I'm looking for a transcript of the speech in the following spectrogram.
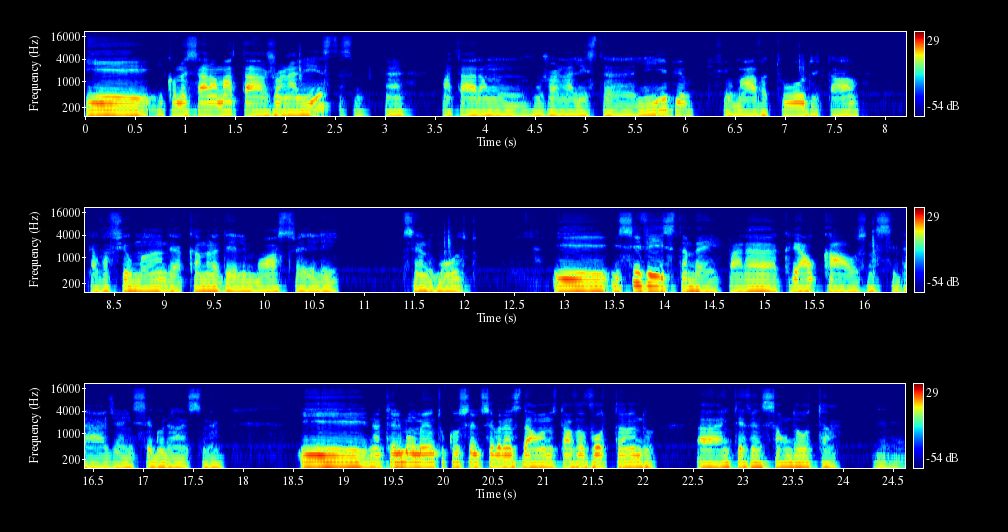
e, e começaram a matar jornalistas, né? Mataram um, um, jornalista líbio que filmava tudo e tal, estava filmando, e a câmera dele mostra ele sendo morto. E, e, civis também, para criar o caos na cidade, a insegurança. Né? E naquele momento o Conselho de Segurança da ONU estava votando a intervenção da OTAN. Uhum.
